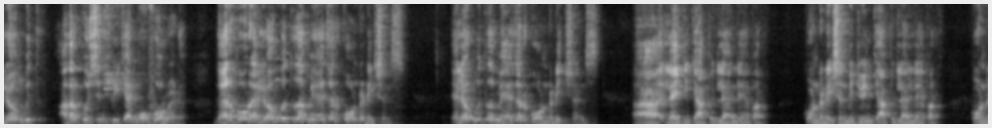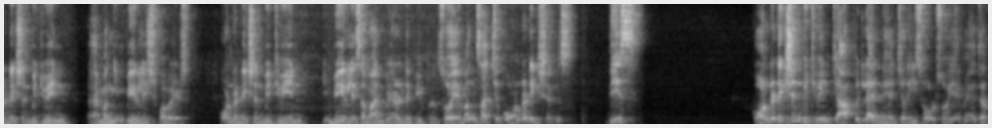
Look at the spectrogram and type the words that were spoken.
along with other questions we can move forward. Therefore along with the major contradictions along with the major contradictions uh, like capital and labor contradiction between capital and labor contradiction between among imperialist powers contradiction between imperialism and world people. So among such contradictions this contradiction between capital and nature is also a major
